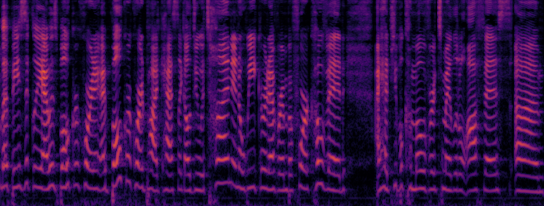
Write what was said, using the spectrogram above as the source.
but basically, I was bulk recording. I bulk record podcasts. Like, I'll do a ton in a week or whatever. And before COVID, I had people come over to my little office um,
